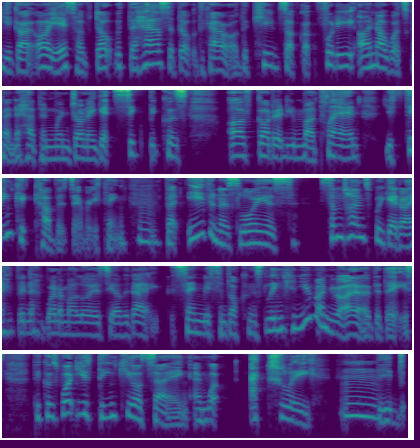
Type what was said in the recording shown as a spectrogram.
You go, oh, yes, I've dealt with the house, I've dealt with the car, or the kids, I've got footy. I know what's going to happen when Johnny gets sick because I've got it in my plan. You think it covers everything. Mm. But even as lawyers, sometimes we get, I have been one of my lawyers the other day, send me some documents. Lynn, can you run your eye over these? Because what you think you're saying and what actually Mm. the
